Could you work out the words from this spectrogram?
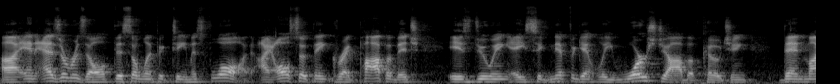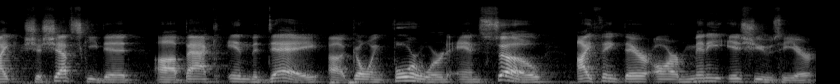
Uh, and as a result, this Olympic team is flawed. I also think Gregg Popovich is doing a significantly worse job of coaching than Mike Krzyzewski did uh, back in the day uh, going forward. And so I think there are many issues here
